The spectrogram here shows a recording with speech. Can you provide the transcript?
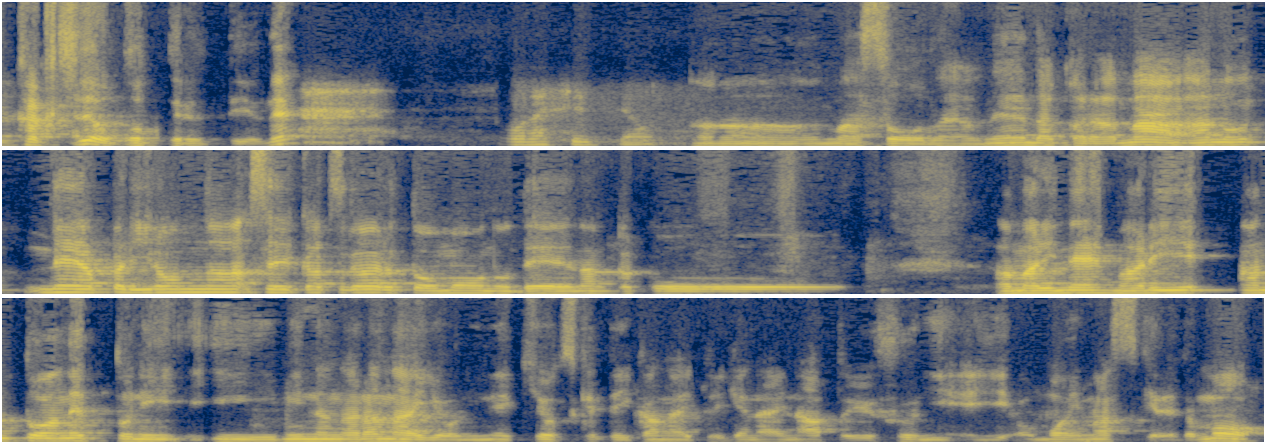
各地で起こってるっていうね。そうらしいですよ。あーまあそうだよね。だからまああのね、やっぱりいろんな生活があると思うので、なんかこう、あまりね、マリー・アントワネットにみんなならないようにね、気をつけていかないといけないなというふうに思いますけれども、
